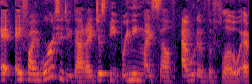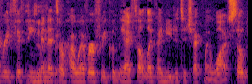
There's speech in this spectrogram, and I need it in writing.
if I were to do that, I'd just be bringing myself out of the flow every 15 minutes or however frequently I felt like I needed to check my watch. So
